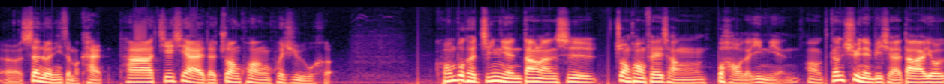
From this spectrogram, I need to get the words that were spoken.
呃，盛伦你怎么看？它接下来的状况会是如何？Chromebook 今年当然是状况非常不好的一年啊，跟去年比起来，大概有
